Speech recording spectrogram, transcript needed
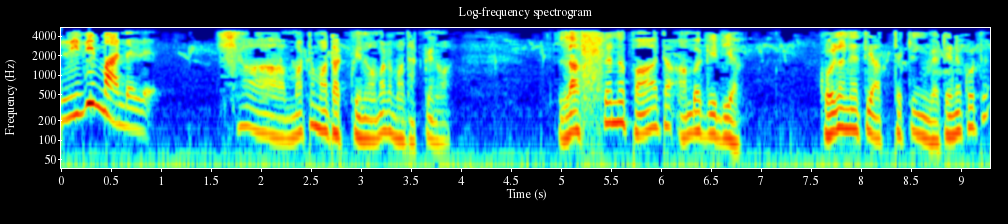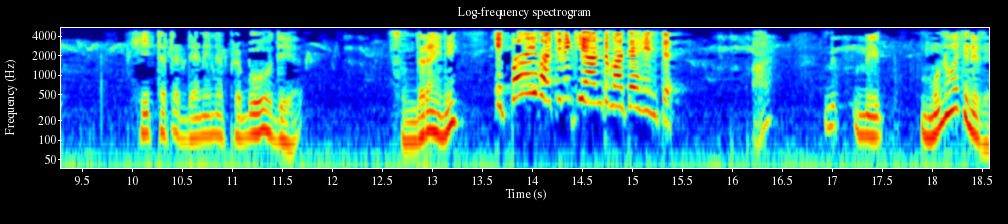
රිවි මඩල. ෂා මට මතක් වෙනවා මට මතක් වෙනවා. ලස්සන පාට අඹ ගෙඩියක් කොළ නැති අත්තකින් වැටෙනකොට හිතට දැනෙන ප්‍රබෝධය. සුන්දරයිනේ. එපා ඒ වචන කියන්න මට ඇහෙන්න. ආ? මේ මොන වචනේද?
